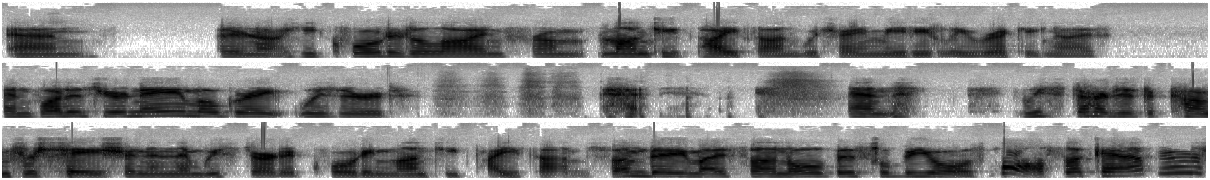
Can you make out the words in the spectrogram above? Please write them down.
And I don't know, he quoted a line from Monty Python, which I immediately recognized. And what is your name, O great wizard? and we started a conversation, and then we started quoting Monty Python. Someday, my son, all this will be yours. What, the captains?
